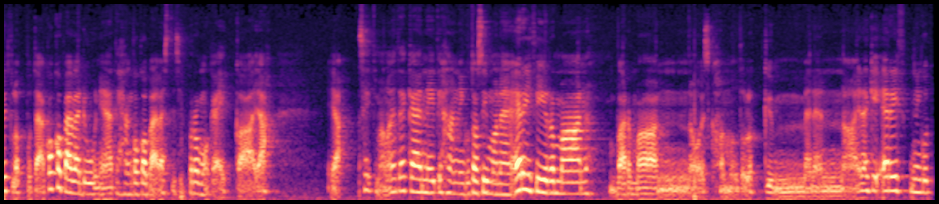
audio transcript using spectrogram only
nyt loppu tää koko päivä duunia ja tehdään koko päivästi sit promokeikkaa. Ja, ja sitten mä aloin tekemään niitä ihan niin kuin tosi moneen eri firmaan. Varmaan, olisikohan mulla tullut kymmenen ainakin eri niin kuin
